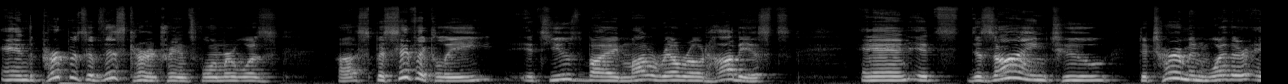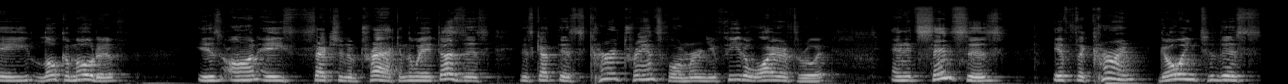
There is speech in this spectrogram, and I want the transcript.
And the purpose of this current transformer was uh, specifically, it's used by model railroad hobbyists and it's designed to determine whether a locomotive is on a section of track. And the way it does this it's got this current transformer and you feed a wire through it and it senses if the current going to this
